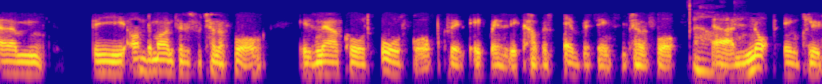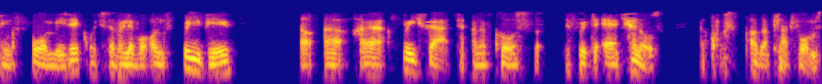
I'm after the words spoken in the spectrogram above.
um, the on-demand service for Channel Four is now called All Four because it, basically covers everything from Channel Four, Oh, uh, okay. not including Four Music, which is available on Freeview, uh, uh, uh, FreeSat, and of course the free-to-air channels across other platforms.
